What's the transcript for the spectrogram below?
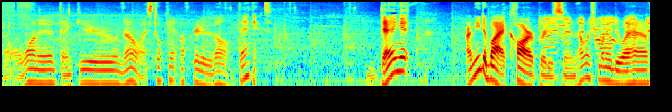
That's all I wanted. Thank you. No, I still can't upgrade it at all. Dang it. Dang it. I need to buy a car pretty soon. How much money do I have?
